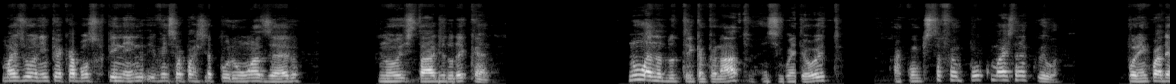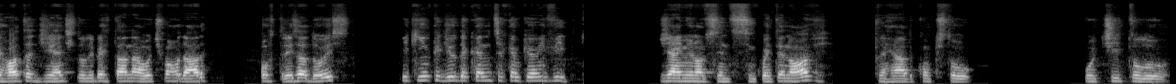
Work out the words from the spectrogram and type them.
mas o Olímpia acabou surpreendendo e venceu a partida por 1 a 0 no estádio do Decano. No ano do tricampeonato, em 58, a conquista foi um pouco mais tranquila, porém com a derrota diante do Libertar na última rodada por 3 a 2 e que impediu o Decano de ser campeão invicto. Já em 1959, o Ferreado conquistou o título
